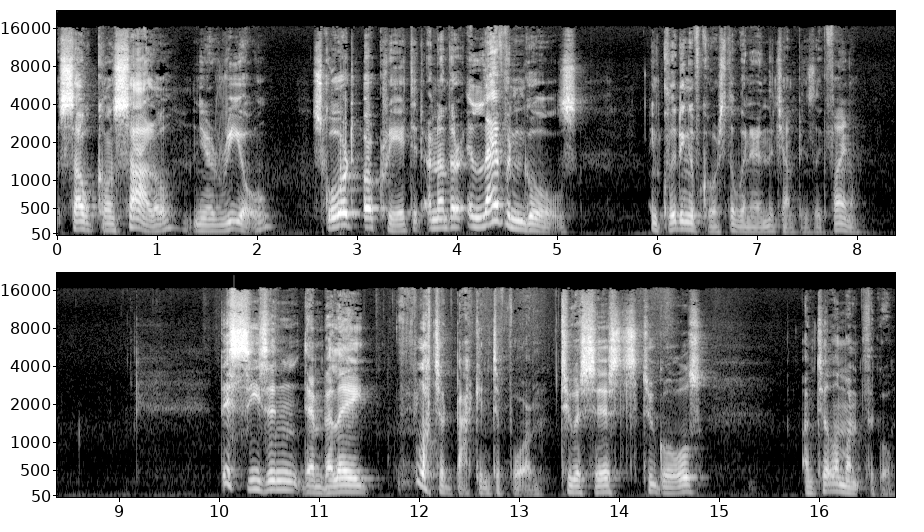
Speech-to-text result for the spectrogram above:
Sao Gonçalo near Rio scored or created another 11 goals, including, of course, the winner in the Champions League final. This season, Dembele fluttered back into form. Two assists, two goals, until a month ago.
